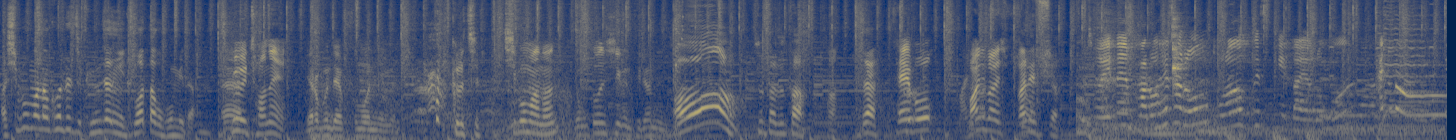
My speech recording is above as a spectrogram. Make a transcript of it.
아, 15만 원 컨텐츠 굉장히 좋았다고 봅니다. 네. 그 전에 여러분들 부모님은 그렇지. 15만 원 용돈씩은 드렸는지 어, 좋다 좋다. 자, 새해 복 많이 받으십시오. 많이 해주시죠. 저희는 바로 회사로 돌아가 보겠습니다, 여러분. 안녕.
